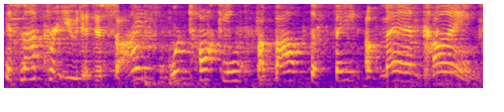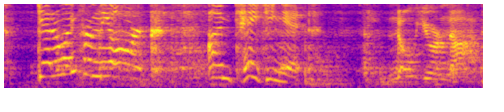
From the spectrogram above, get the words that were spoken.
It's not for you to decide. We're talking about the fate of mankind. Get away from the ark! I'm taking it. No, you're not.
